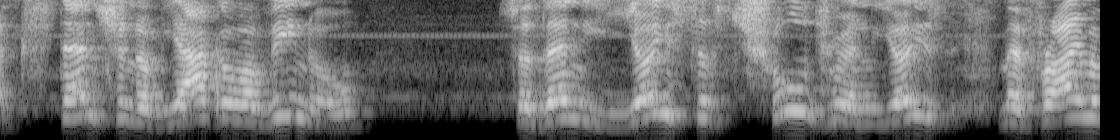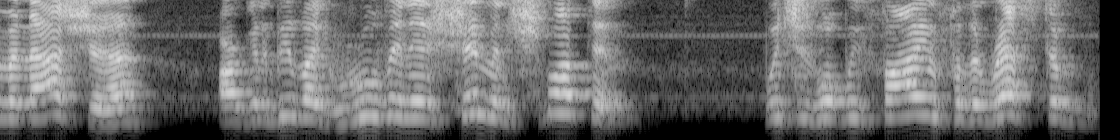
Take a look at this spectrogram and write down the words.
extension of Yaakov Avinu, so then Yosef's children, Yosef, Ephraim and Menashe, are going to be like Reuven and Shimon, Shvatim, which is what we find for the rest of,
